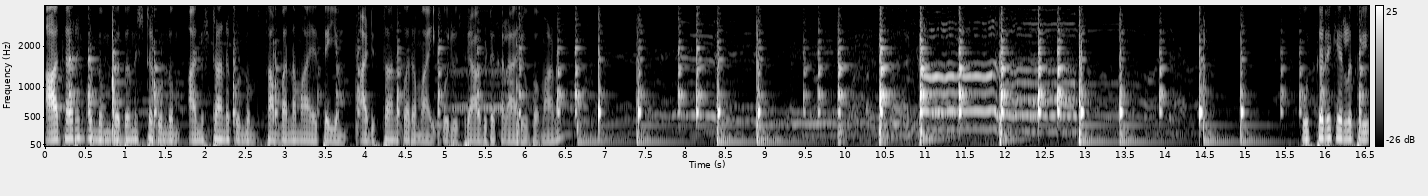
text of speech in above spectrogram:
ആചാരം കൊണ്ടും വ്രതനിഷ്ഠ കൊണ്ടും അനുഷ്ഠാന കൊണ്ടും സമ്പന്നമായ തെയ്യം അടിസ്ഥാനപരമായി ഒരു ദ്രാവിഡ കലാരൂപമാണ്. ഉത്തര കേരളത്തിൽ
